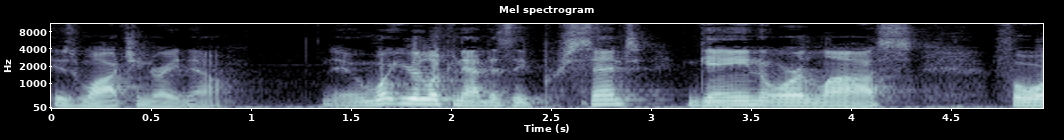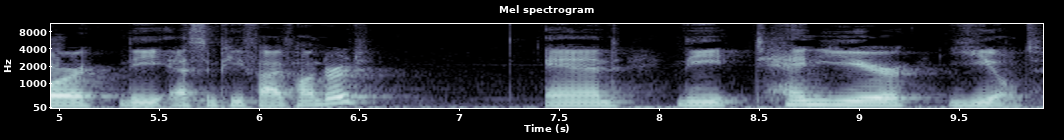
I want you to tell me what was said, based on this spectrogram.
is watching right now. What you're looking at is the percent gain or loss for the S&P 500 and the 10-year yield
